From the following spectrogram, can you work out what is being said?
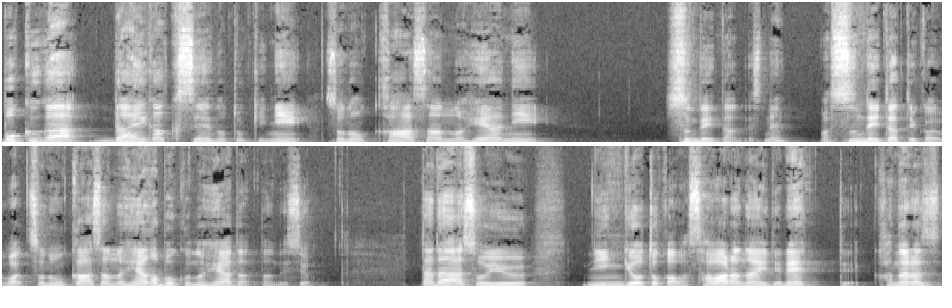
僕が大学生の時にその母さんの部屋に住んでいたんですね、まあ、住んでいたっていうかそのお母さんの部屋が僕の部屋だったんですよ。ただそういう人形とかは触らないでねって必ず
